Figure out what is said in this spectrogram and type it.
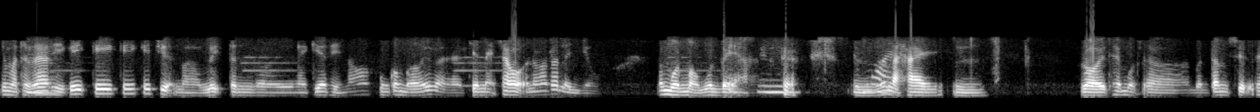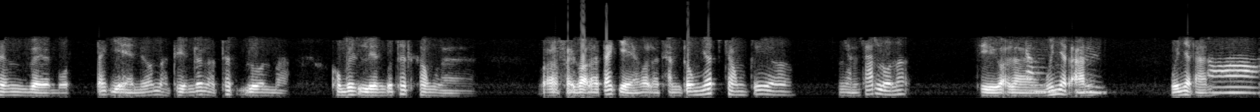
nhưng mà thực Ừ. ra thì cái cái cái cái chuyện mà lụy tình rồi này kia thì nó không có mới và trên mạng xã hội nó rất là nhiều nó muôn màu muôn vẻ Ừ. ừ, rất là hay ừ. rồi thêm một uh, mình tâm sự thêm về một tác giả nữa mà thiên rất là thích luôn mà không biết liên có thích không là gọi là phải gọi là tác giả gọi là thành công nhất trong cái uh, nhắn sách luôn á thì gọi là Trong- Nguyễn Nhật Ánh ừ. Nguyễn Nhật Ánh Ờ,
